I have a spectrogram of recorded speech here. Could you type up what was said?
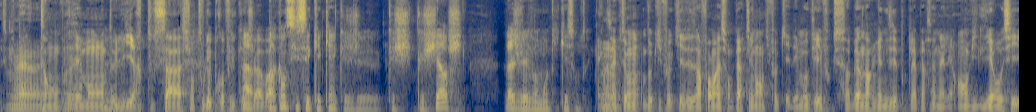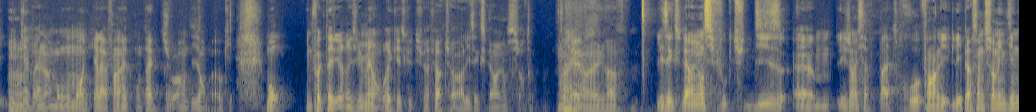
Est-ce que Ouais, t'as le ouais. temps vraiment de lire tout ça sur tous les profils que Ah, tu vas avoir? par contre, si c'est quelqu'un que je, que je, que je cherche, là, je vais vraiment cliquer sur le truc. Exactement. Donc il faut qu'il y ait des informations pertinentes, il faut qu'il y ait des mots clés, il faut que ce soit bien organisé pour que la personne elle ait envie de lire aussi et Mhm. qu'elle prenne un bon moment et qu'à la fin elle te contacte, tu vois, en disant bah ok. Bon, une fois que t'as lu le résumé, en vrai, qu'est-ce que tu vas faire? Tu vas avoir les expériences surtout. Ouais, ouais, grave. Les expériences, il faut que tu te dises, euh, les gens ils savent pas trop, enfin les, les personnes sur LinkedIn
